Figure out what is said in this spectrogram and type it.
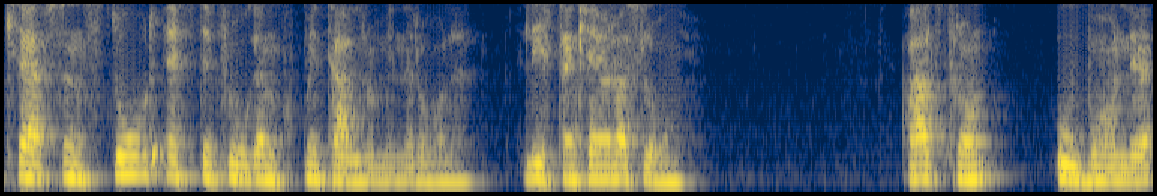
krävs en stor efterfrågan på metaller och mineraler. Listan kan göras lång. Allt från ovanliga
